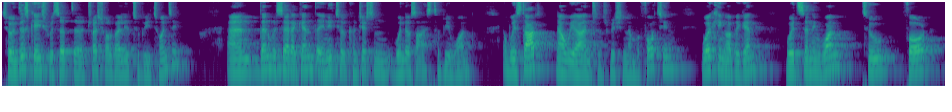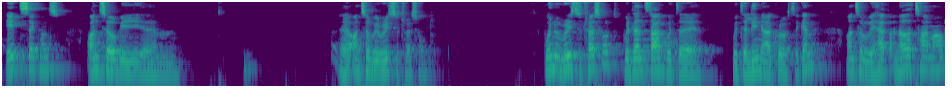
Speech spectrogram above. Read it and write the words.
So in this case, we set the threshold value to be 20. And then we set again the initial congestion window size to be 1. And we start, now we are in transmission number 14, working up again with sending 1, 2, 4, 8 segments until we um, uh, until we reach the threshold. When we reach the threshold, we then start with the, with the linear growth again until we have another timeout.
